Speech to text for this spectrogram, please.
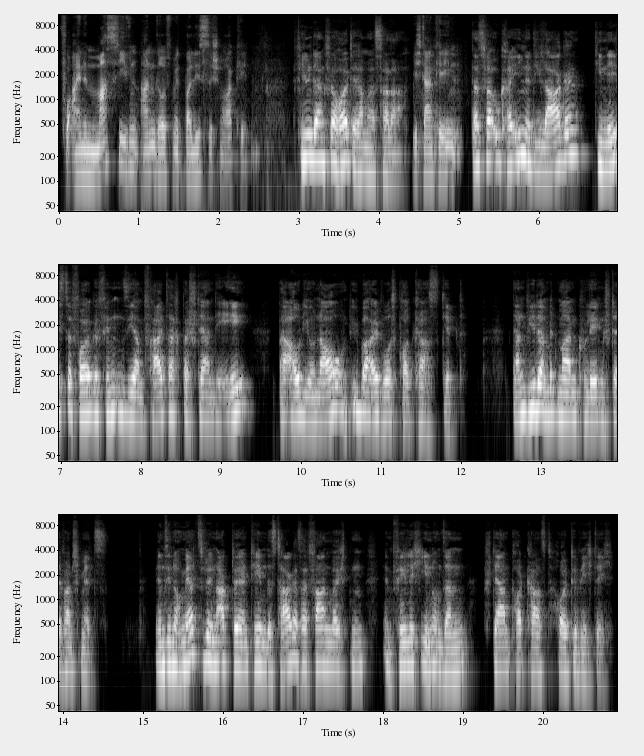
vor einem massiven Angriff mit ballistischen Raketen. Vielen Dank für heute, Herr Massala. Ich danke Ihnen. Das war Ukraine die Lage. Die nächste Folge finden Sie am Freitag bei stern.de, bei Audio Now und überall, wo es Podcasts gibt. Dann wieder mit meinem Kollegen Stefan Schmitz. Wenn Sie noch mehr zu den aktuellen Themen des Tages erfahren möchten, empfehle ich Ihnen unseren Stern-Podcast heute wichtig.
